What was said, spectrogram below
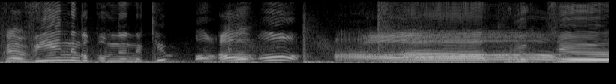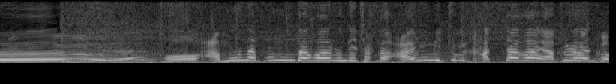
그냥 위에 있는 거 뽑는 느낌? 어, 어, 어. 아, 구력즈. 어, 아무나 뽑는다고 하는데 잠깐 아유미 쪽에 갔다가 약간 그러니까.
